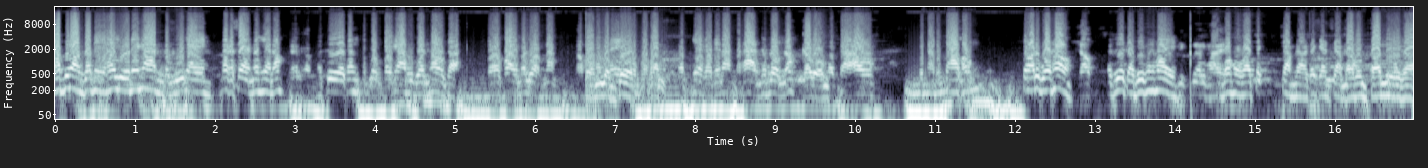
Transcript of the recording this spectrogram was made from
ครับพี่น้องตอนนี้เขาอยู่ในงานแบบนี้ไงแม่กระแซงเนาะเฮียเนาะแม่นครับ ก็คือทั้งชมรมไปงานผู้บนเท่ากับเราไฟมารวมนั่งครับผมรวมโจ้ครับท่าน ครับเฮียกับในนั่งประธานชมรมเนาะครับผมกับกเอาเป็นอาตาของจังหวัดอุบลเท่าครับก็คือจากบีเมืองไทยที่เมืองไทยบอกว่าจะแชมป์แล้วจะแกนแชมป์ครับผมตอนนี้ก็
